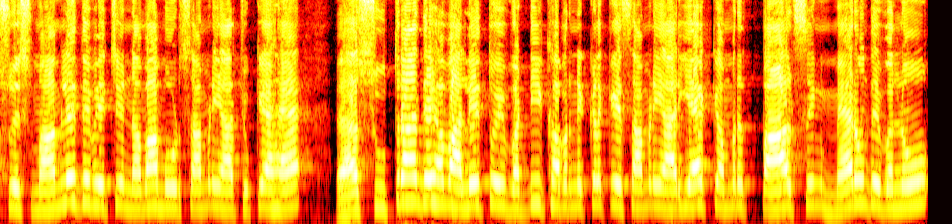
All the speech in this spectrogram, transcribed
ਸੋ ਇਸ ਮਾਮਲੇ ਦੇ ਵਿੱਚ ਨਵਾਂ ਮੋੜ ਸਾਹਮਣੇ ਆ ਚੁੱਕਿਆ ਹੈ। ਸੂਤਰਾਂ ਦੇ ਹਵਾਲੇ ਤੋਂ ਇਹ ਵੱਡੀ ਖਬਰ ਨਿਕਲ ਕੇ ਸਾਹਮਣੇ ਆ ਰਹੀ ਹੈ ਕਿ ਅਮਰਤਪਾਲ ਸਿੰਘ ਮਹਿਰੋਂ ਦੇ ਵੱਲੋਂ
